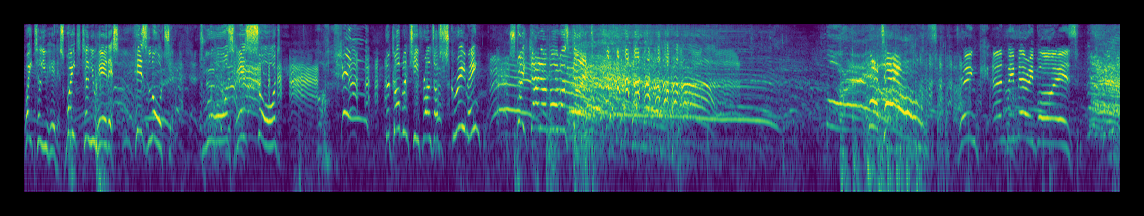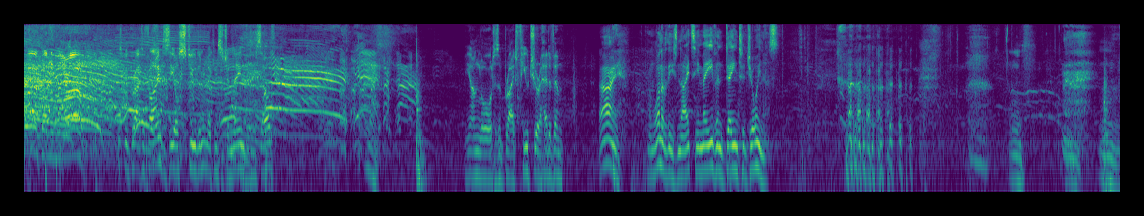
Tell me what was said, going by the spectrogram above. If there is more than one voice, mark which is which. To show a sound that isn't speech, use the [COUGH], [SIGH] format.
Speaker 1: Wait till you hear this. Wait till you hear this. His lordship draws his sword. The goblin chief runs off screaming straight down a Morbol's gullet.
Speaker 2: More tales! Drink and be merry, boys! Good work on the morrow.
Speaker 3: Must be gratifying to see your student making such a name for himself. The young lord has a bright future ahead of him.
Speaker 4: Aye, and one of these nights he may even deign to join us.
Speaker 5: Are [LAUGHS] [LAUGHS] mm. ah. mm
